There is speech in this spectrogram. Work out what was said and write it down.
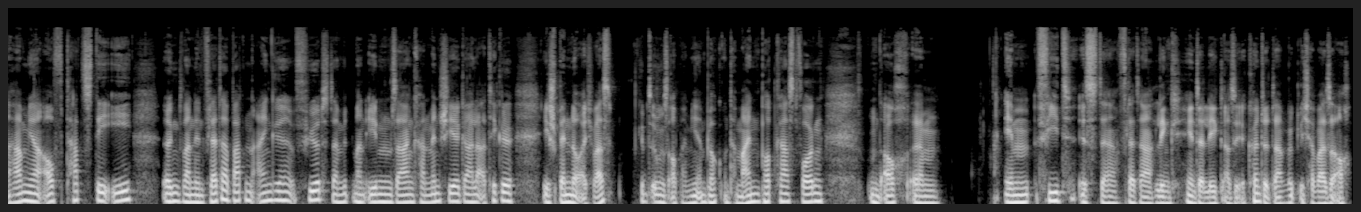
haben ja auf taz.de irgendwann den Flatter-Button eingeführt, damit man eben sagen kann, Mensch, hier geile Artikel, ich spende euch was. Gibt's übrigens auch bei mir im Blog unter meinen Podcast-Folgen. Und auch ähm, im Feed ist der Flatter-Link hinterlegt. Also ihr könntet da möglicherweise auch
